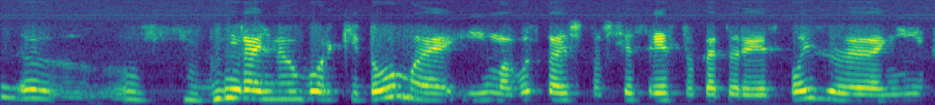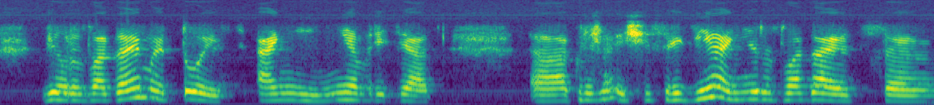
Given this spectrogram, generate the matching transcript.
э, в генеральной уборке дома, и могу сказать, что все средства, которые я использую, они биоразлагаемые, то есть они не вредят э, окружающей среде, они разлагаются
